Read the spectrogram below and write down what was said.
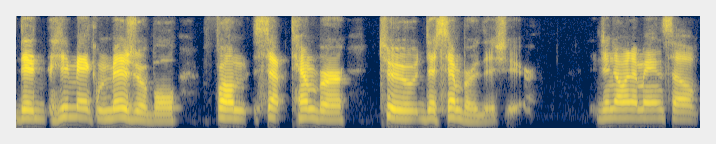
did he make miserable from September to December this year? You know what I mean? So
